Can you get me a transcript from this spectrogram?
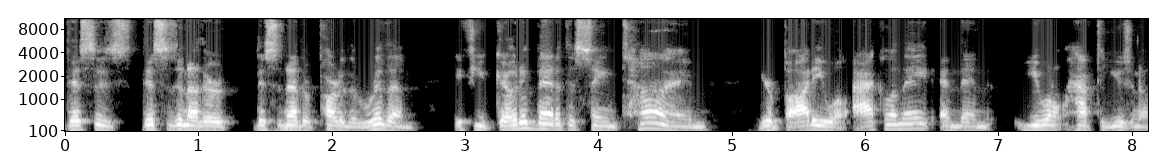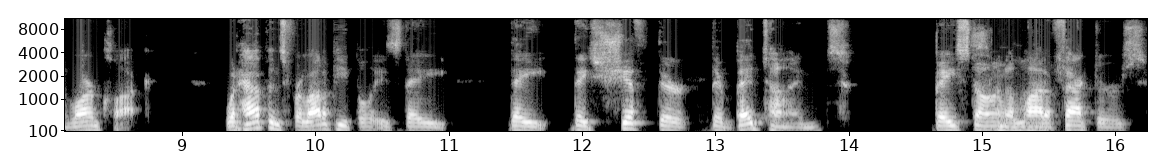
this is this is another this is another part of the rhythm. If you go to bed at the same time, your body will acclimate, and then you won't have to use an alarm clock. What happens for a lot of people is they they they shift their their bedtimes based on so a lot of factors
